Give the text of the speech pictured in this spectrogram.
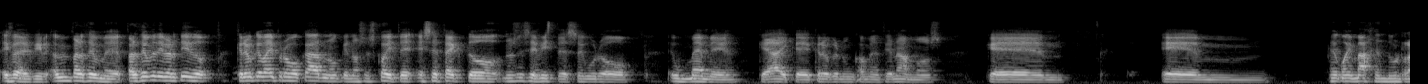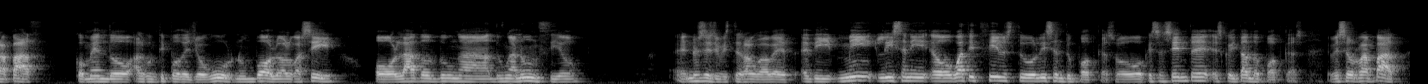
Iba a dicir, a mí pareceume, pareceume divertido, creo que vai provocar no que nos escoite ese efecto, non sei se viste, seguro un meme que hai que creo que nunca mencionamos que eh, é unha imagen dun rapaz comendo algún tipo de yogur nun bolo, ou algo así, ao lado dunha, dun anuncio Eh, non sei se vistes a vez. E di, me listening, o what it feels to listen to podcast, ou o que se sente escoitando podcast. E ves o rapaz,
